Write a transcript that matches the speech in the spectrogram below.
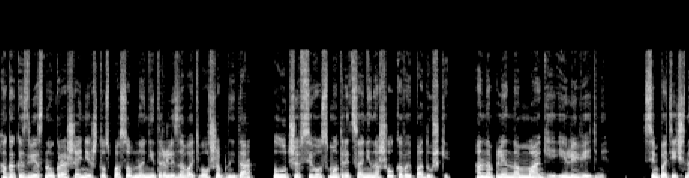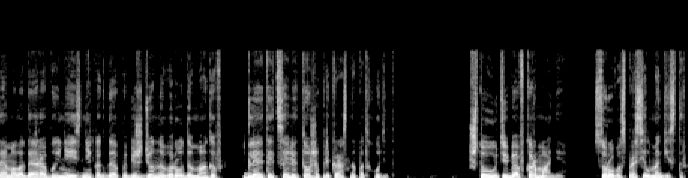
А как известно, украшение, что способно нейтрализовать волшебный дар, лучше всего смотрится не на шелковой подушке, а на пленном маге или ведьме. Симпатичная молодая рабыня из некогда побежденного рода магов для этой цели тоже прекрасно подходит. «Что у тебя в кармане?» – сурово спросил магистр.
